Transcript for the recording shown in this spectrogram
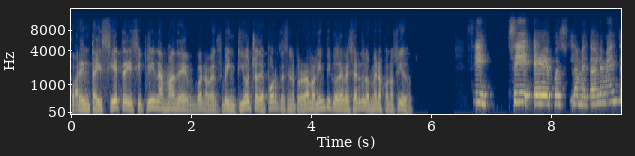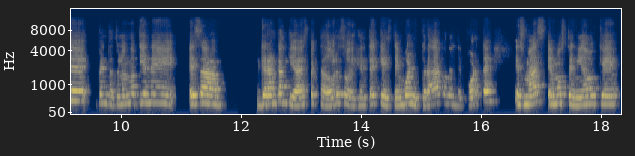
47 disciplinas, más de, bueno, 28 deportes en el programa olímpico, debe ser de los menos conocidos. Sí, sí, eh, pues lamentablemente Pentatlón no tiene esa gran cantidad de espectadores o de gente que esté involucrada con el deporte. Es más, hemos tenido que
